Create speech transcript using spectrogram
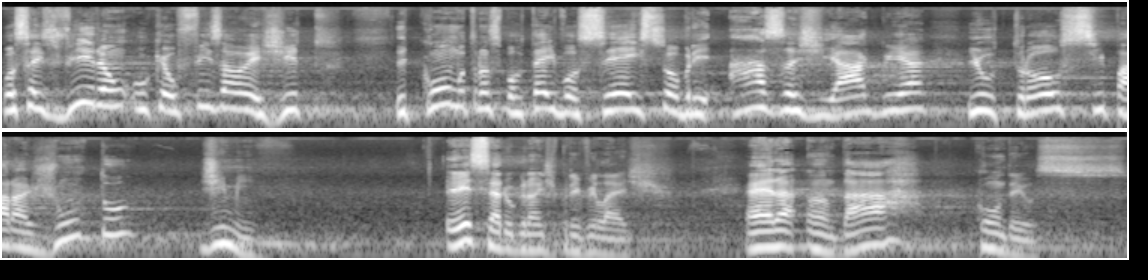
vocês viram o que eu fiz ao Egito, e como transportei vocês sobre asas de águia e o trouxe para junto de mim. Esse era o grande privilégio. Era andar com Deus.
